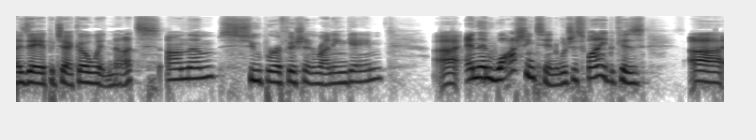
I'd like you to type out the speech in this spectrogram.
Isaiah Pacheco went nuts on them. Super efficient running game. Uh, and then Washington, which is funny because uh,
